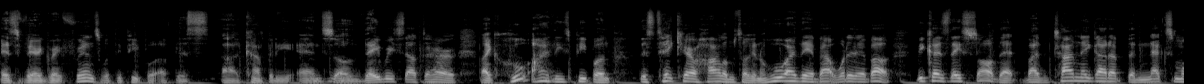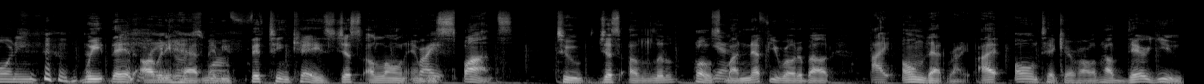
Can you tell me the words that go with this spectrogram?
is very great friends with the people of this uh, company, and so Mm-hmm. they reached out to her, like, "Who are these people? And this Take Care of Harlem talking? Who are they about? What are they about?" Because they saw that by the time they got up the next morning, we they had already had maybe 15 Ks just alone in Right. response to just a little post Yeah. my nephew wrote about I own that right. I own Take Care of Harlem. How dare you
